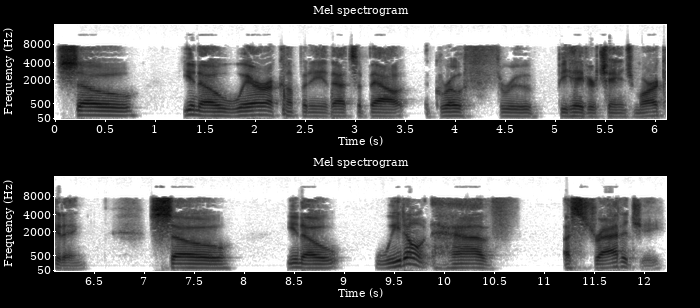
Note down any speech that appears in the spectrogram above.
So, you know, we're a company that's about growth through behavior change marketing. So, you know, we don't have a strategy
